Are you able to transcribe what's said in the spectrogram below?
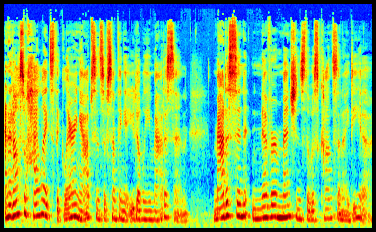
And it also highlights the glaring absence of something at UW Madison Madison never mentions the Wisconsin idea,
